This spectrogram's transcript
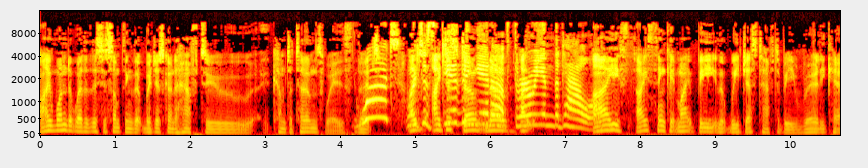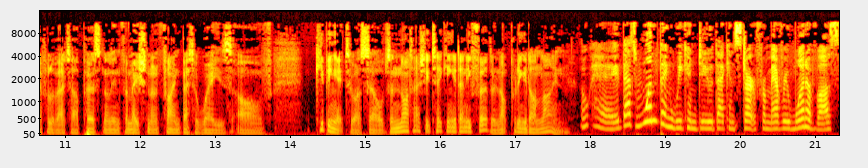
I wonder whether this is something that we're just going to have to come to terms with. What? We're I- just I giving don't it know. up, I- throwing in the towel. I I think it might be that we just have to be really careful about our personal information and find better ways of keeping it to ourselves and not actually taking it any further, not putting it online. Okay, that's one thing we can do that can start from every one of us.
